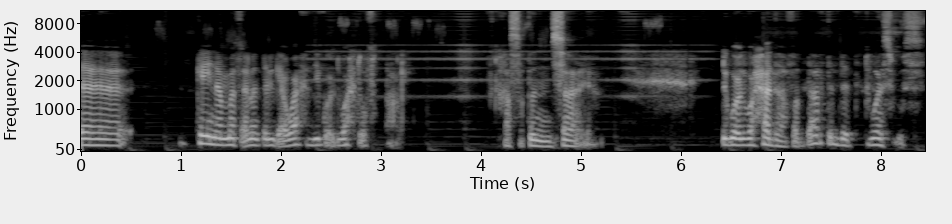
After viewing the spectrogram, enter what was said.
آه، كاينة مثلا تلقى واحد يقعد وحده في الدار خاصة النساء يعني. تقعد وحدها في الدار تبدأ تتوسوس.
